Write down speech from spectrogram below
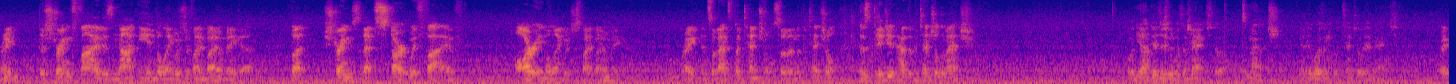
Right. Mhm. The string five is not in the language defined by omega, but strings that start with five are in the language defined by Mhm. omega. Right, and so that's potential. So then the potential. Does digit have the potential to match? Well, Yeah. no, digit Digit was a match. match though. It's a match. It wasn't a potential. It matched. Right,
